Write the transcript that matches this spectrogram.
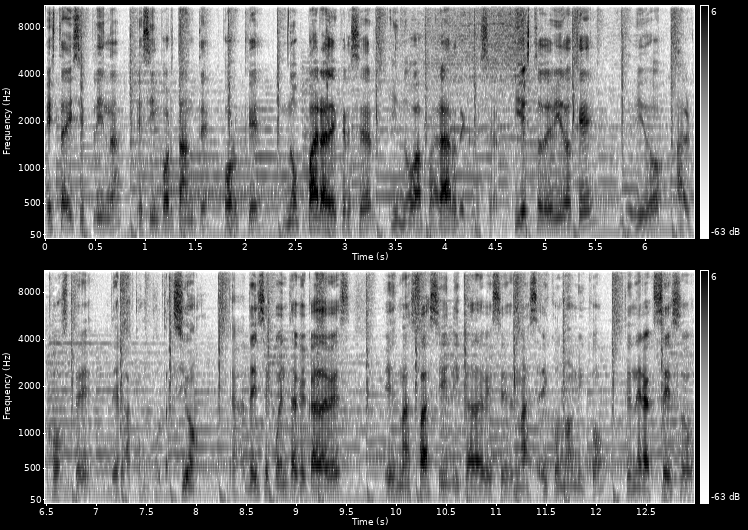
Esta disciplina es importante porque no para de crecer y no va a parar de crecer. ¿Y esto debido a qué? Debido al coste de la computación. Dense cuenta que cada vez es más fácil y cada vez es más económico tener acceso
